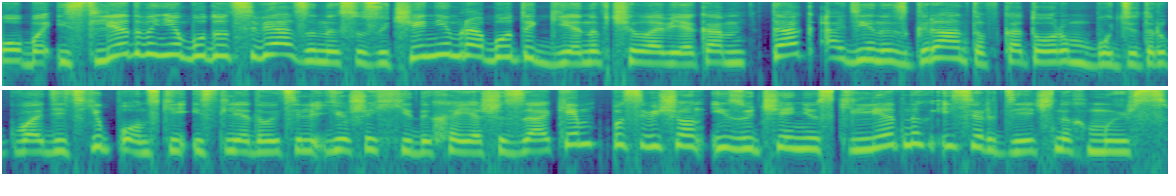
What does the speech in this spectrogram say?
Оба исследования будут связаны с изучением работы генов человека. Так, один из грантов, которым будет руководить японский исследователь Йошихиде Хаяшизаки, посвящен изучению скелетных и сердечных мышц.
